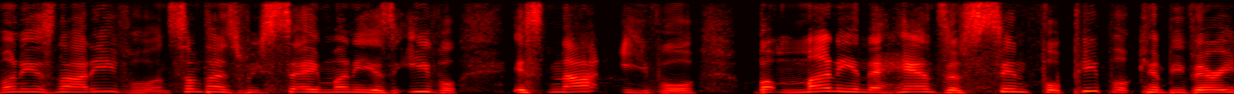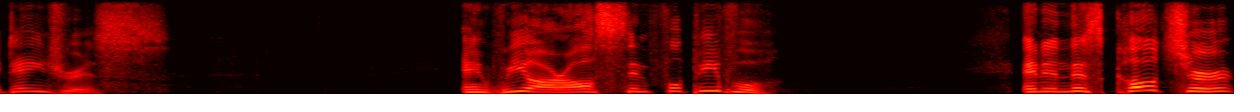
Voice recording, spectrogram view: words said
Money is not evil. And sometimes we say money is evil. It's not evil, but money in the hands of sinful people can be very dangerous. And we are all sinful people. And in this culture,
